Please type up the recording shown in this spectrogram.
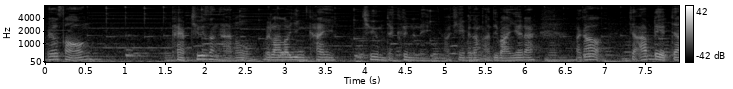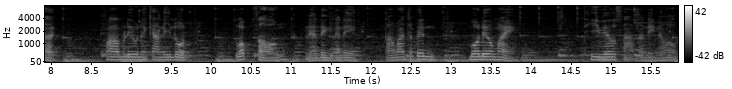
เวลสองแถบชื่อสังหารโอเวลาเรายิงใครชื่อมันจะขึ้นนั่นเองโอเคไม่ต้องอธิบายเยอะนะ แล้วก็จะอัปเดตจากความเร็วในการรีโหลดลบสองเหลือหนึ่งนั่นเอง ต่อมาจะเป็นโมเดลใหม่ ที่เวลสามนั่นเองนะครับผม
